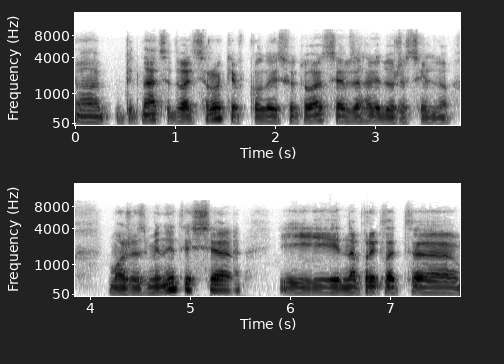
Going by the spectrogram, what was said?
е, 15-20 років, коли ситуація взагалі дуже сильно може змінитися, і, наприклад, е,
